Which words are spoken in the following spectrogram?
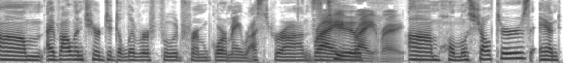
um, I volunteered to deliver food from gourmet restaurants Right, to right, right. Um, homeless shelters, and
